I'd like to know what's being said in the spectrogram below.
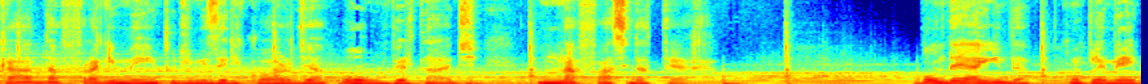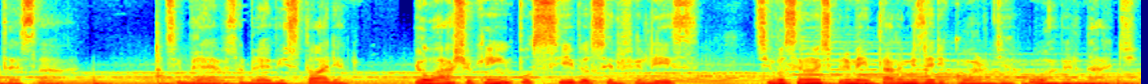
cada fragmento de misericórdia ou verdade na face da terra. Pondé ainda complementa essa breve, essa breve história, eu acho que é impossível ser feliz se você não experimentar a misericórdia ou a verdade.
